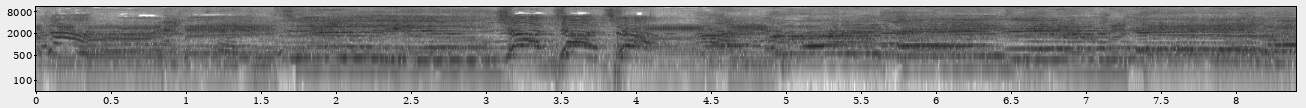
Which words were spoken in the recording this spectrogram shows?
Happy birthday to you. Cha cha cha. Happy birthday, dear Michaela.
